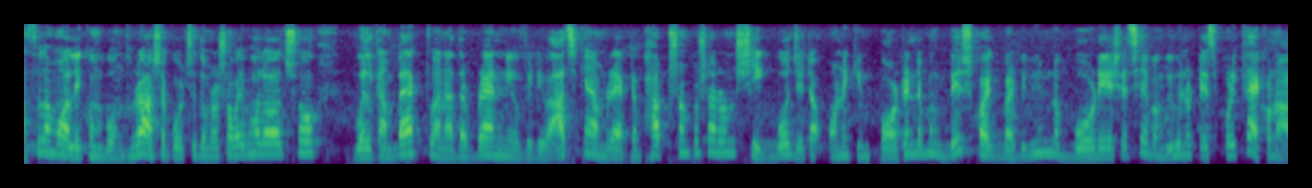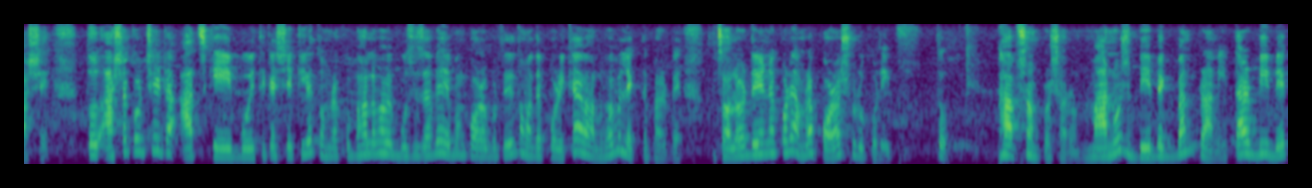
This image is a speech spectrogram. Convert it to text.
আসসালামু আলাইকুম বন্ধুরা, আশা করছি তোমরা সবাই ভালো আছো। Welcome back to another brand new video আজকে আমরা একটা ভাব সম্প্রসারণ শিখব, যেটা অনেক ইম্পর্ট্যান্ট এবং বেশ কয়েকবার বিভিন্ন বোর্ডে এসেছে এবং বিভিন্ন টেস্ট পরীক্ষা এখনও আসে। তো আশা করছি এটা আজকে এই বই থেকে শিখলে তোমরা খুব ভালোভাবে বুঝে যাবে এবং পরবর্তীতে তোমাদের পরীক্ষায় ভালোভাবে লিখতে পারবে। তো চলো দেরি না করে আমরা পড়া শুরু করি। তো, ভাব সম্প্রসারণ। মানুষ বিবেকবান প্রাণী। তার বিবেক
